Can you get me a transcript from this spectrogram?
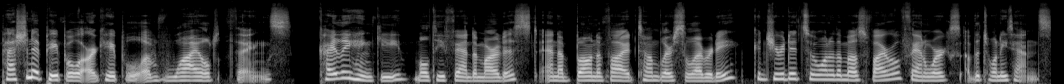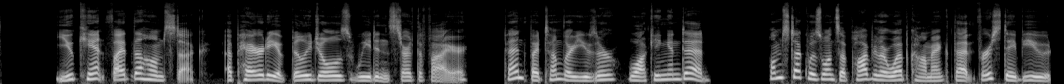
Passionate people are capable of wild things. Kylie Henke, multi fandom artist and a bona fide Tumblr celebrity, contributed to one of the most viral fan works of the 2010s. You Can't Fight the Homestuck, a parody of Billy Joel's We Didn't Start the Fire, penned by Tumblr user Walking and Dead. Homestuck was once a popular webcomic that first debuted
